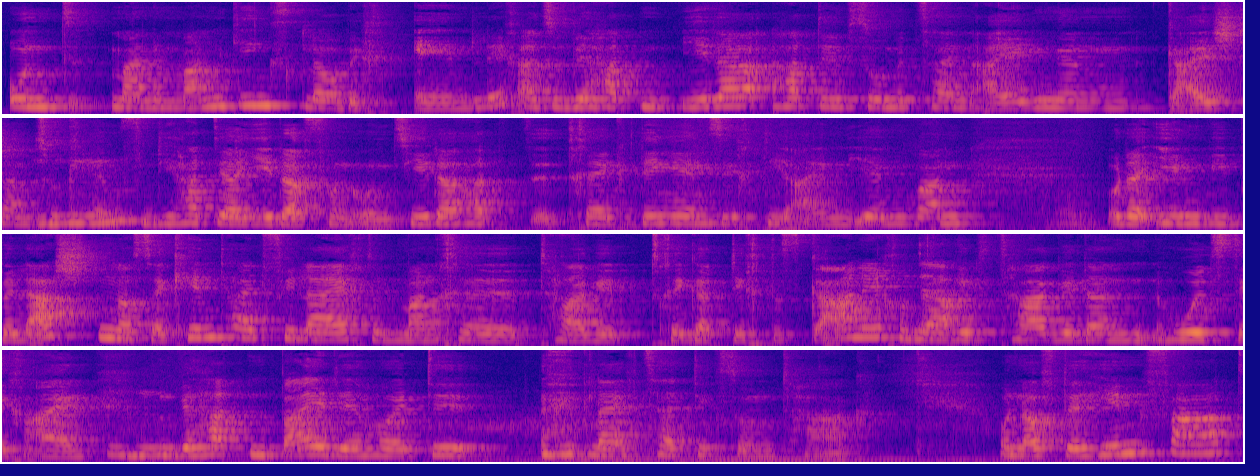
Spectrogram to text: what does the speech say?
und meinem Mann ging es, glaube ich, ähnlich. Also wir hatten, jeder hatte so mit seinen eigenen Geistern zu mhm. kämpfen. Die hat ja jeder von uns. Jeder hat, trägt Dinge in sich, die einen irgendwann oder irgendwie belasten, aus der Kindheit vielleicht. Und manche Tage triggert dich das gar nicht. Und ja. dann gibt es Tage, dann holst dich ein. Mhm. Und wir hatten beide heute gleichzeitig so einen Tag. Und auf der Hinfahrt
